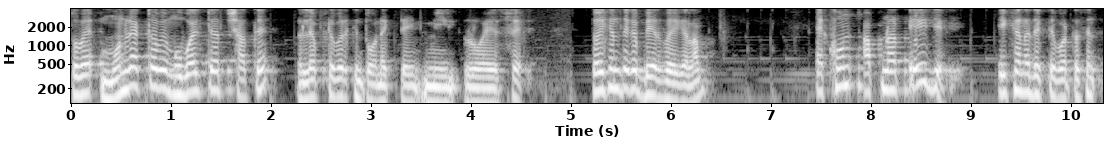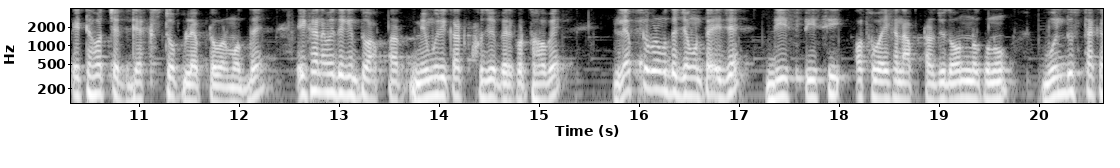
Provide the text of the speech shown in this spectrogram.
তবে মনে রাখতে হবে মোবাইলটার সাথে ল্যাপটপের কিন্তু অনেকটাই মিল রয়েছে। তো এখান থেকে বের হয়ে গেলাম। এখন আপনার এই যে এখানে দেখতে পারতেছেন, এটা হচ্ছে ডেস্কটপ ল্যাপটপের মধ্যে। এখানে মধ্যে কিন্তু আপনার মেমোরি কার্ড খুঁজে বের করতে হবে। ল্যাপটপের মধ্যে যেমনটা এই যে দিস পিসি অথবা এখানে আপনার যদি অন্য কোনো উইন্ডোজ থাকে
